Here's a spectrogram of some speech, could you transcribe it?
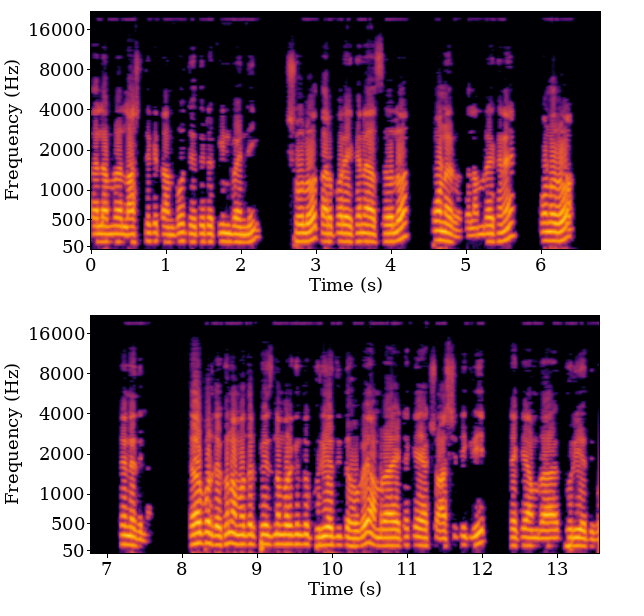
তাহলে আমরা লাস্ট থেকে টানবো, যেহেতু এটা পিন বাইন্ডিং ষোলো, তারপরে এখানে আছে হলো পনেরো। তাহলে আমরা এখানে পনেরো টেনে দিলাম। দেওয়ার পর দেখুন আমাদের পেজ নাম্বার কিন্তু ঘুরিয়ে দিতে হবে। আমরা এটাকে একশো আশি ডিগ্রি এটাকে আমরা ঘুরিয়ে দিব।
